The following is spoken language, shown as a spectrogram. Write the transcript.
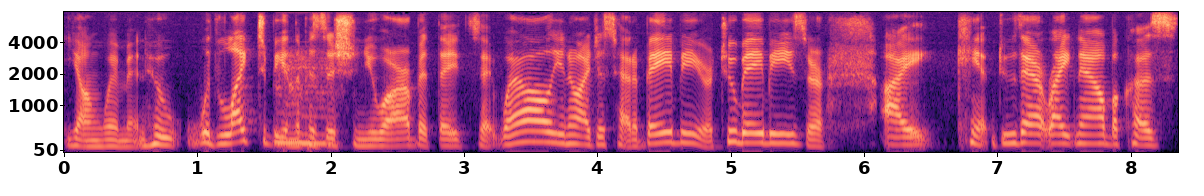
young women who would like to be mm-hmm. in the mm-hmm. position you are, but they'd say, well, you know, I just had a baby or two babies, or I can't do that right now because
